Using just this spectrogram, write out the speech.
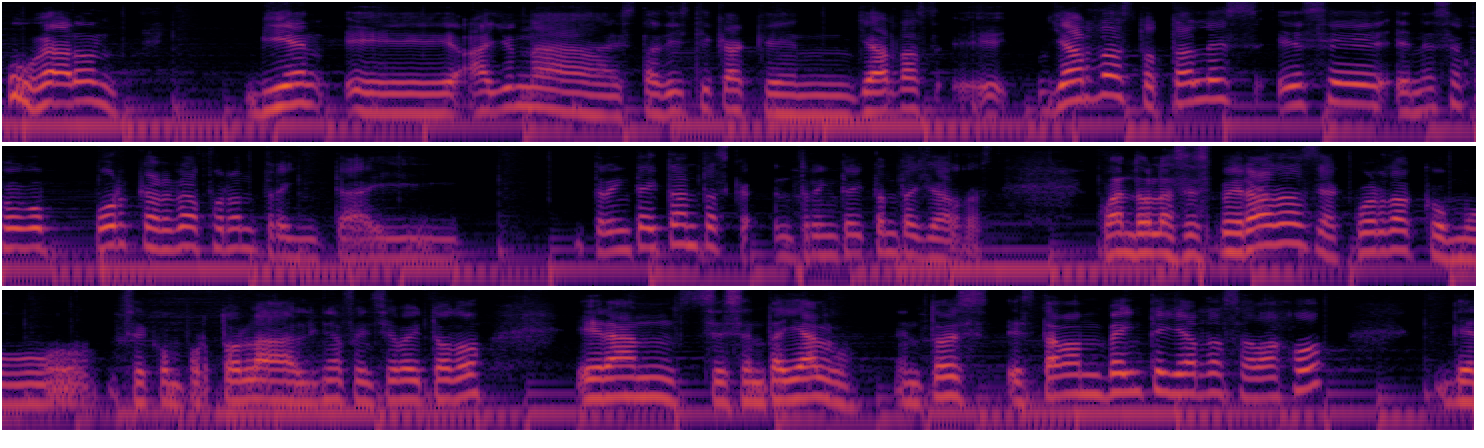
jugaron bien. Eh, hay una estadística que en yardas, eh, yardas totales ese, en ese juego por carrera fueron 30 y, 30 y, tantas, 30 y tantas yardas. Cuando las esperadas, de acuerdo a cómo se comportó la línea ofensiva y todo, eran 60 y algo. Entonces estaban 20 yardas abajo de,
